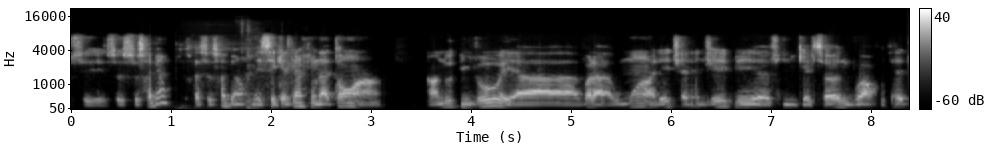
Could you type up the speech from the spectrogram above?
ce, ce, serait bien, ce serait, ce serait bien. Mais c'est quelqu'un qu'on attend à un, un, autre niveau et à voilà, au moins aller challenger les euh, Phil Mickelson, voire peut-être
